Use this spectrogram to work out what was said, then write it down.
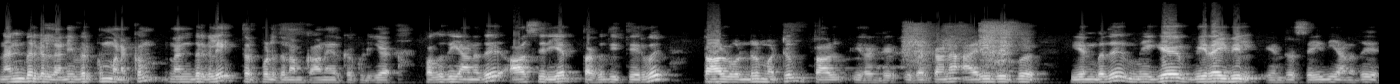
நண்பர்கள் அனைவருக்கும் வணக்கம். நண்பர்களே தற்பொழுது நாம் காண இருக்கக்கூடிய பகுதியானது ஆசிரியர் தகுதி தேர்வு தாள் ஒன்று மற்றும் தாள் இரண்டு. இதற்கான அறிவிப்பு என்பது மிக விரைவில் என்ற செய்தியானது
